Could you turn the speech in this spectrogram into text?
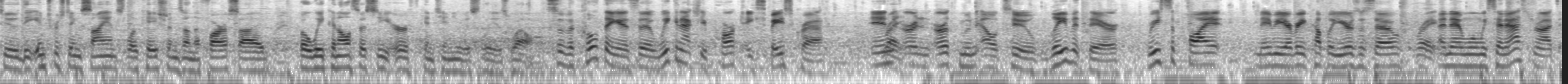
to the interesting science locations on the far side, but we can also see Earth continuously as well. So the cool thing is that we can actually park a spacecraft in Right. an Earth Moon L2, leave it there, resupply it maybe every couple years or so. Right. And then when we send astronauts,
